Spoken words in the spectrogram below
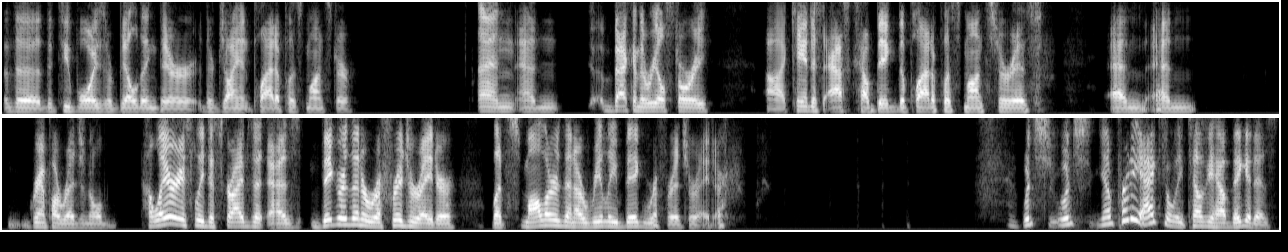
the the two boys are building their their giant platypus monster. And and back in the real story, uh, Candace asks how big the platypus monster is, and and Grandpa Reginald hilariously describes it as bigger than a refrigerator, but smaller than a really big refrigerator. which which you know pretty accurately tells you how big it is.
